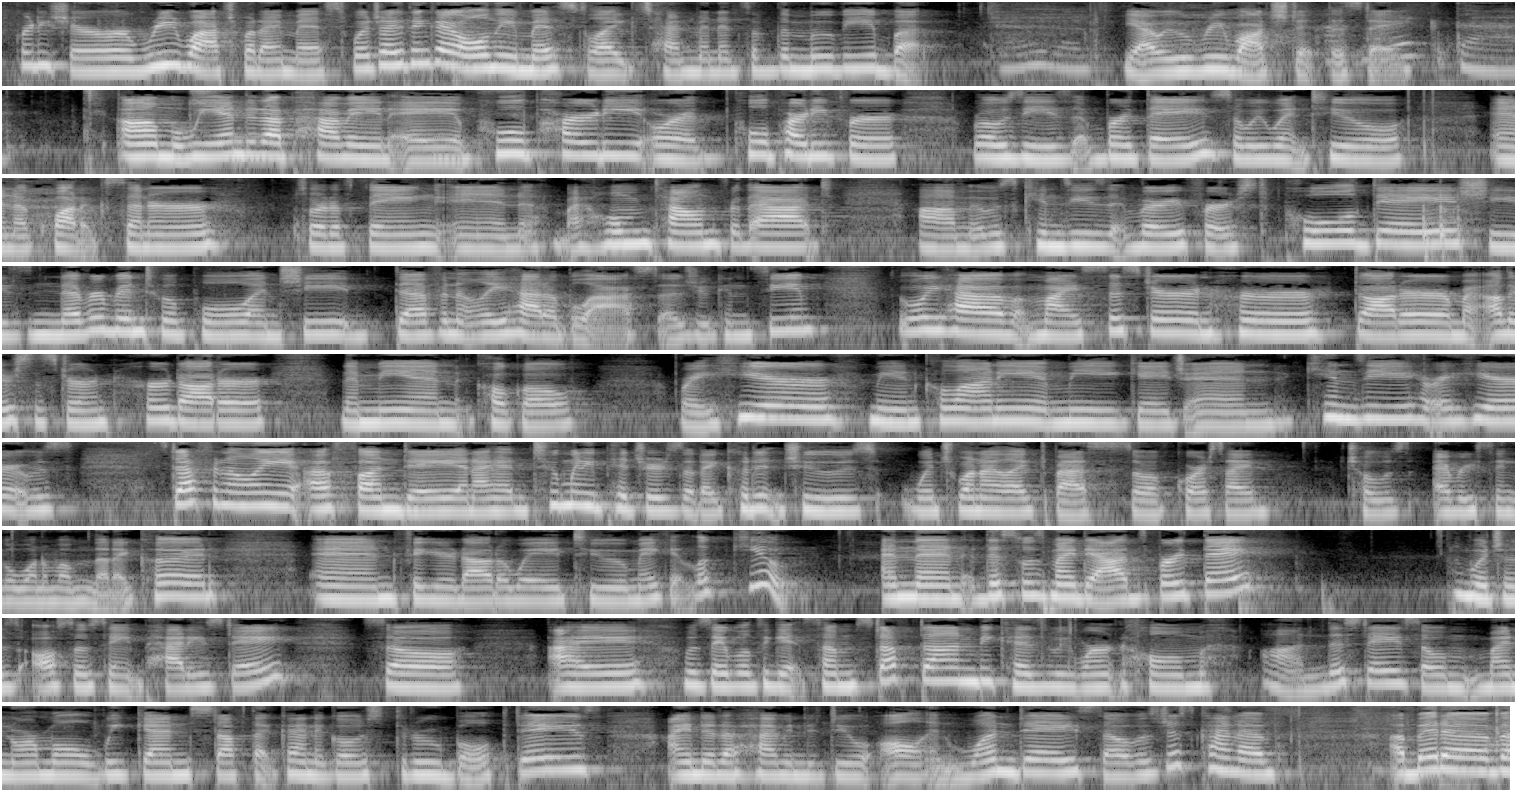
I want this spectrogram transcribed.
Pretty sure, or rewatch what I missed, which I think I only missed like 10 minutes of the movie, but yeah, we rewatched it this I day. like that. Um, we ended up having a pool party or a pool party for Rosie's birthday. So we went to an aquatic center sort of thing in my hometown for that. Um, it was Kinsey's very first pool day. She's never been to a pool and she definitely had a blast, as you can see. So we have my sister and her daughter, my other sister and her daughter, then me and Coco right here, me and Kalani, me, Gage, and Kinsey right here. It was it's definitely a fun day, and I had too many pictures that I couldn't choose which one I liked best. So, of course, I chose every single one of them that I could and figured out a way to make it look cute. And then this was my dad's birthday, which was also St. Patty's Day. So, I was able to get some stuff done because we weren't home on this day. So, my normal weekend stuff that kind of goes through both days, I ended up having to do all in one day. So, it was just kind of a bit of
